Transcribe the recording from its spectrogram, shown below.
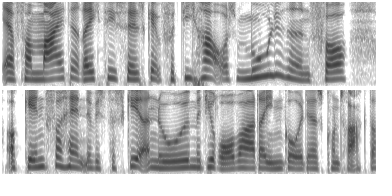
er for mig det rigtige selskab, for de har også muligheden for at genforhandle, hvis der sker noget med de råvarer, der indgår i deres kontrakter.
